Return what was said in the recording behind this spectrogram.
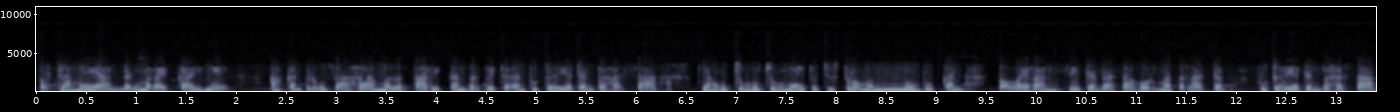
perdamaian dan mereka ini akan berusaha melestarikan perbedaan budaya dan bahasa yang ujung-ujungnya itu justru menumbuhkan toleransi dan rasa hormat terhadap budaya dan bahasa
